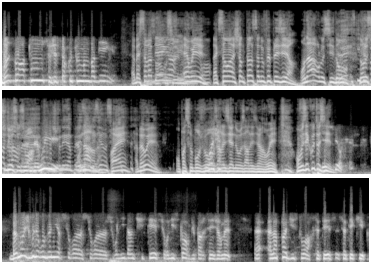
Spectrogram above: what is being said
Bonsoir à tous, j'espère que tout le monde va bien. Eh ben ça va bien. Ossine. Eh oui, l'accent à Chantin, ça nous fait plaisir. On a Arles aussi dans, dans le studio ce soir. oui. On les a Arlésiens Arles. aussi. Ouais. Ah ben oui. On passe le bonjour Moi, aux Arlésiennes et aux Arlésiens. Oui. On vous écoute sûr. Ben moi, je voulais revenir sur, euh, sur, euh, sur l'identité, sur l'histoire du Paris Saint-Germain. Euh, elle n'a pas d'histoire, cette, cette équipe.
